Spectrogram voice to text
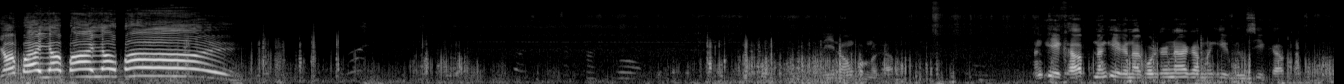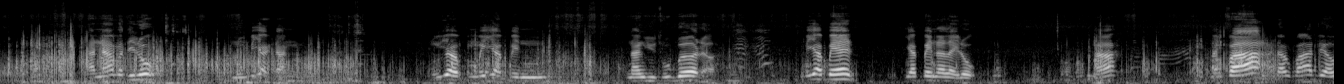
อย่าไปอย่าไปอย่าไปนี่น้องผมนะครับนางเอกครับนางเอกอนาคตข้างหน้าครับนางเอกมิวสิกครับ อันน้ำปฏิลูกหนูไม่อยากดัง หนูอยากไม่อยากเป็นนางยูทูบเบอร์เหรอ ไม่อยากเป็น อยากเป็นอะไรลูก ฮะ นางฟ้านางฟ้าเดี๋ยว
